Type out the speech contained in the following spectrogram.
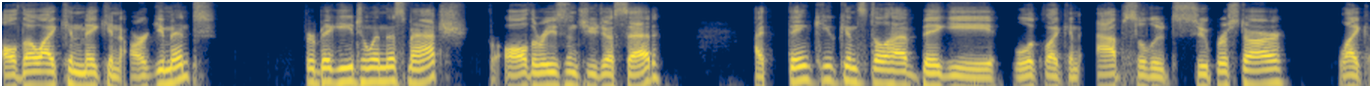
Although I can make an argument for Big E to win this match for all the reasons you just said, I think you can still have Big E look like an absolute superstar, like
